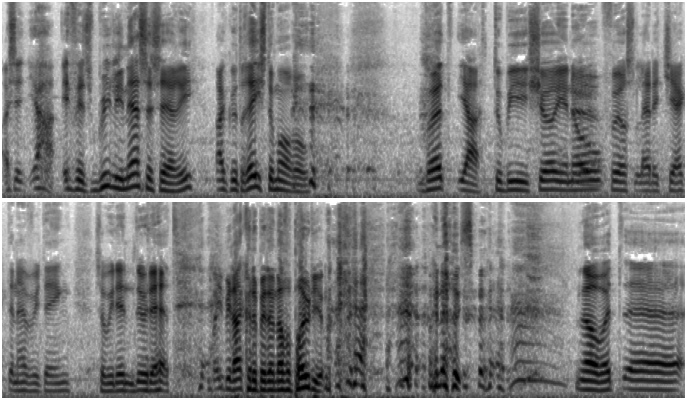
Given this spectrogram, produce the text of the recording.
I said, yeah, if it's really necessary, I could race tomorrow. but yeah, to be sure, you know, first let it checked and everything. So we didn't do that. Maybe that could have been another podium. Who knows? no, but uh,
